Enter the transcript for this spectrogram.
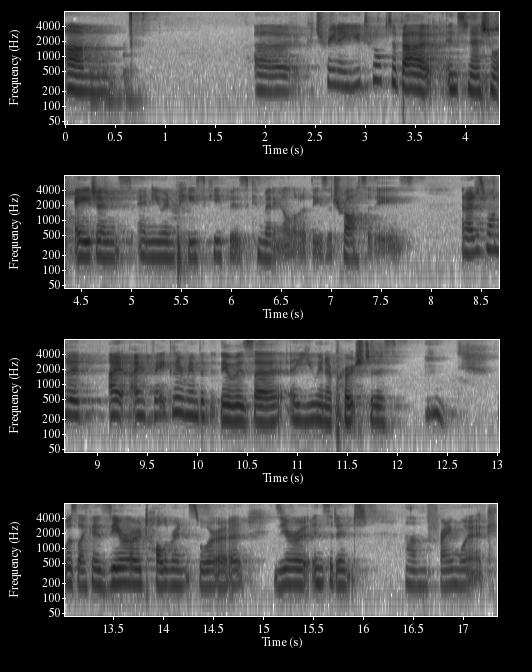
Um, uh, Katrina, you talked about international agents and UN peacekeepers committing a lot of these atrocities. And I just wondered, I, I vaguely remember that there was a, a UN approach to this, was like a zero tolerance or a zero incident um, framework,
